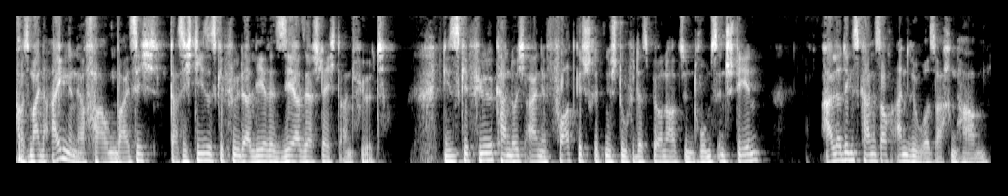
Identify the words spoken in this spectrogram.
Aus meiner eigenen Erfahrung weiß ich, dass sich dieses Gefühl der Leere sehr, sehr schlecht anfühlt. Dieses Gefühl kann durch eine fortgeschrittene Stufe des Burnout-Syndroms entstehen. Allerdings kann es auch andere Ursachen haben.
